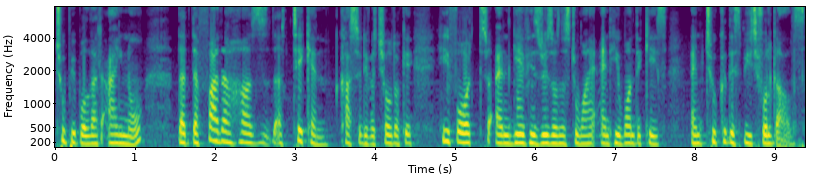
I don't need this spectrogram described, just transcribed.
two people that I know, that the father has uh, taken custody of a child. Okay, he fought and gave his reasons as to why, and he won the case and took these beautiful girls,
